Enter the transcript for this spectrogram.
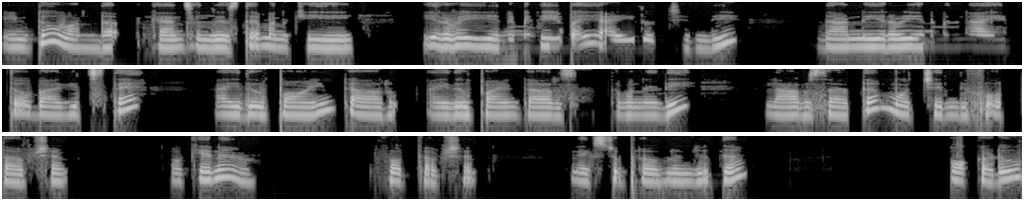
ఇంటూ వంద. క్యాన్సిల్ చేస్తే మనకి ఇరవై ఎనిమిది బై ఐదు వచ్చింది. దాన్ని ఇరవై ఎనిమిదిని ఐదుతో భాగిస్తే ఐదు పాయింట్ ఆరు. ఐదు పాయింట్ ఆరు శాతం అనేది లాభ శాతం వచ్చింది ఫోర్త్ ఆప్షన్. ఓకేనా? Fourth option. నెక్స్ట్ ప్రాబ్లం చూద్దాం. ఒకడు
